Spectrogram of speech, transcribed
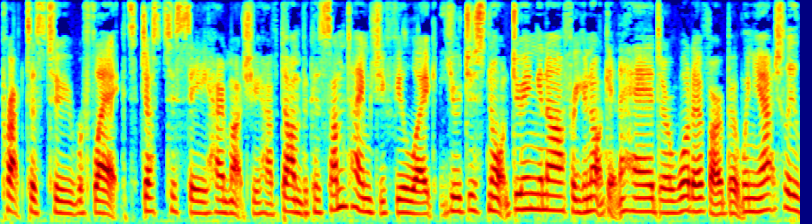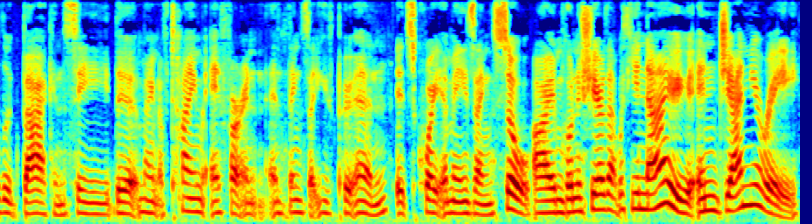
practice to reflect just to see how much you have done because sometimes you feel like you're just not doing enough or you're not getting ahead or whatever but when you actually look back and see the amount of time effort and, and things that you've put in it's quite amazing so i'm going to share that with you now in january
